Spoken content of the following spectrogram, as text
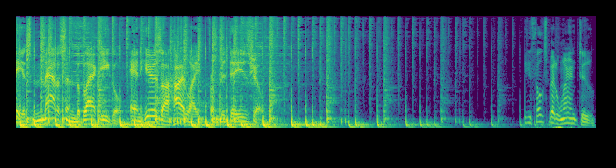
Hey, it's Madison the Black Eagle, and here's a highlight from today's show. You folks better learn to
